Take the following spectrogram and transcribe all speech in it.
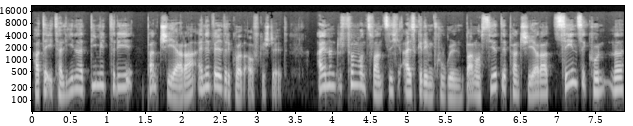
hat der Italiener Dimitri Pancera einen Weltrekord aufgestellt. 125 Eiscremekugeln balancierte Pancera 10 Sekunden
